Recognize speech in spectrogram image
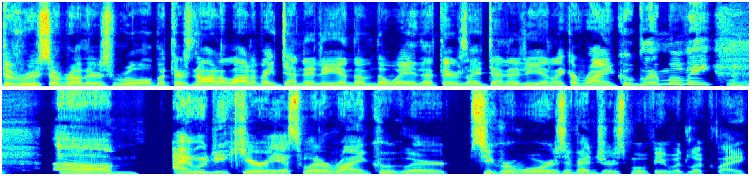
The Russo brothers rule, but there's not a lot of identity in them the way that there's identity in like a Ryan Coogler movie. Mhm. Um, I would be curious what a Ryan Coogler Secret Wars Avengers movie would look like.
